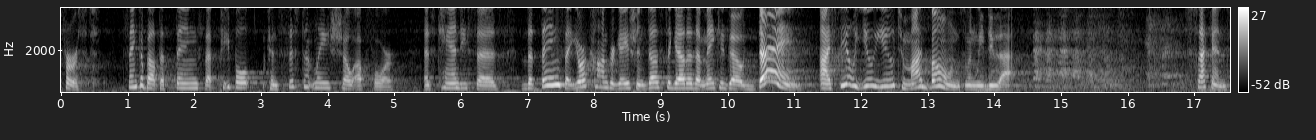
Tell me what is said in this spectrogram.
First, Think about the things that people consistently show up for. As Tandi says, the things that your congregation does together that make you go, dang, I feel you, you to my bones when we do that. Second,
